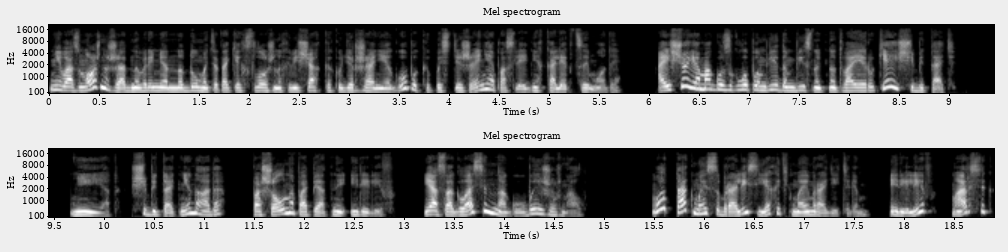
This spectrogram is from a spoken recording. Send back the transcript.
Невозможно же одновременно думать о таких сложных вещах, как удержание губок и постижение последних коллекций моды. А еще я могу с глупым видом виснуть на твоей руке и щебетать. Нет, щебетать не надо. Пошел на попятный и релиф. Я согласен на губы и журнал. Вот так мы и собрались ехать к моим родителям. И релиф, Марсик,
